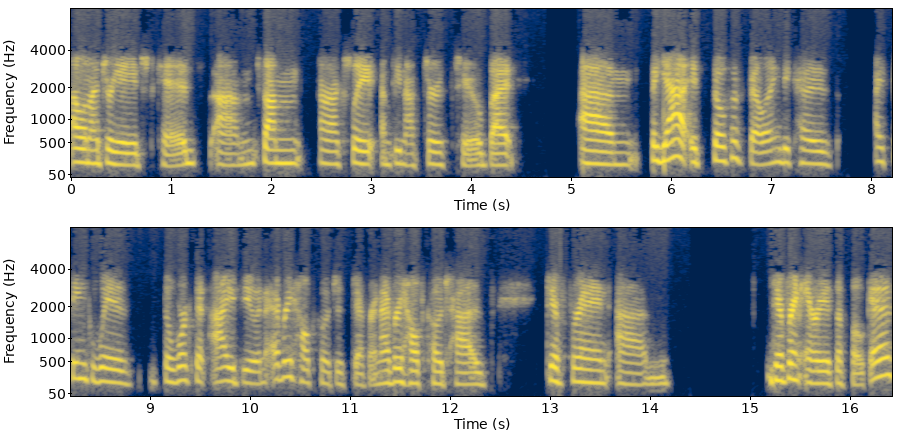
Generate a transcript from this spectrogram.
elementary aged kids. Um, some are actually empty nesters too, but, um, but yeah, it's so fulfilling because I think with the work that I do and every health coach is different. Every health coach has different, um, different areas of focus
